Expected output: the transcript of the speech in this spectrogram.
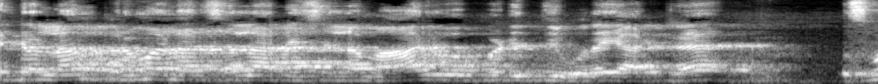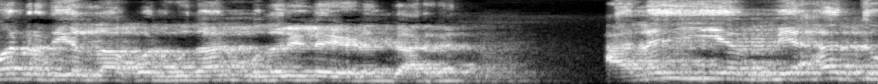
என்றெல்லாம் பெருமானார் செல்லாதை செல்லம் ஆர்வப்படுத்தி உரையாற்ற உஸ்மான் ரதி அல்லா பொறுப்புதான் முதலில் எழுந்தார்கள். அலைய மிகத்து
